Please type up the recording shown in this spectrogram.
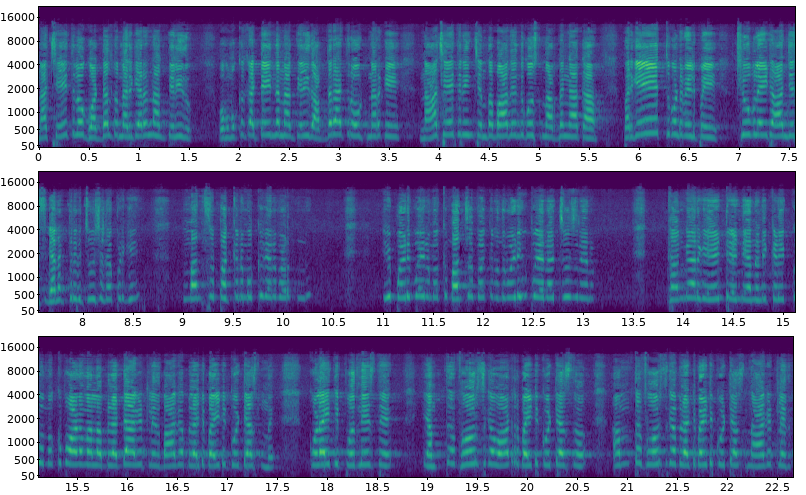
నా చేతిలో గొడ్డలతో నరికారో నాకు తెలియదు ఒక ముక్క కట్టేయిందని నాకు తెలియదు అర్ధరాత్రి నరికి నా చేతి నుంచి ఇంత బాధ ఎందుకు వస్తుంది అర్థం కాక పరిగెత్తుకుంటూ వెళ్ళిపోయి ట్యూబ్ లైట్ ఆన్ చేసి వెనక్కి తిరిగి చూసేటప్పటికి మంచం పక్కన ముక్క కనబడుతుంది. ఈ పడిపోయిన ముక్క మంచం పక్కన ఉంది, వడిగిపోయినా చూసి నేను. కంగారుగా ఏంటి అండి అన్న ఇక్కడ ఎక్కువ ముక్కుపోవడం వల్ల బ్లడ్ ఆగట్లేదు. బాగా బ్లడ్ బయటకు కొట్టేస్తుంది. కుళాయి పొదిలేస్తే ఎంత ఫోర్స్గా వాటర్ బయటకు కొట్టేస్తాం అంత ఫోర్స్గా బ్లడ్ బయటకు కొట్టేస్తుంది ఆగట్లేదు.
